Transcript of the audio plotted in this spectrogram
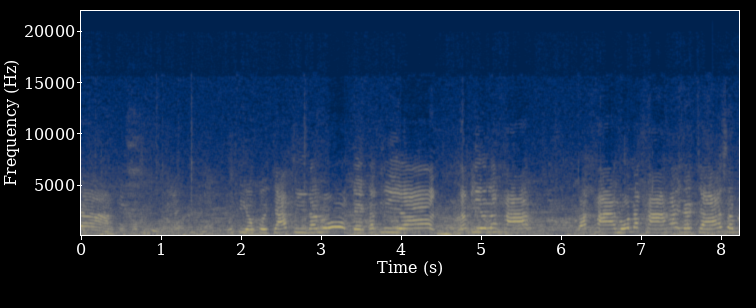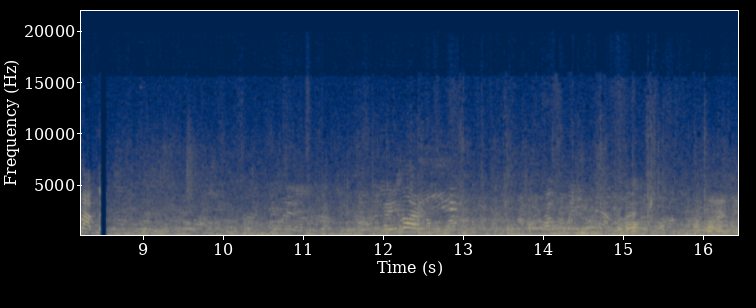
จ้าก๋วยเตี๋ยวก๋วยจั๊บปีนะลูกเด็กนักเรียน นักเรียนราคา ราคาลดราคาให้นะจ๊ะสำหรับไปหน่อยนี่ทำไมไม่อยากเลยมี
